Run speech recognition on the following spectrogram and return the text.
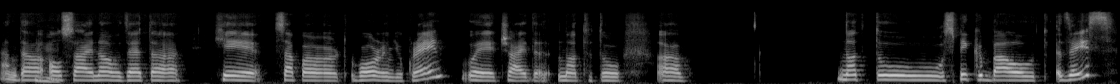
And mm-hmm. also, I know that he suffered war in Ukraine. We tried not to not to speak about this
